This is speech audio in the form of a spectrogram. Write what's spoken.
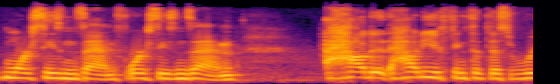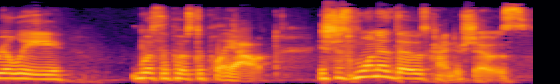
more seasons in, four seasons in, how did how do you think that this really was supposed to play out? It's just one of those kind of shows.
